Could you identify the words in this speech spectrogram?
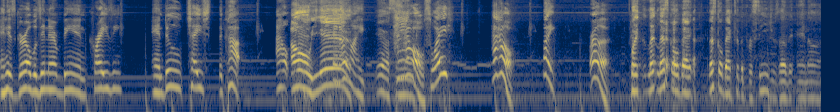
and his girl was in there being crazy, and dude chased the cop out. Oh yeah, and I'm like, yeah, how, Sway? How? Like, bruh. But let, let's go back. let's go back to the procedures of it, and uh,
